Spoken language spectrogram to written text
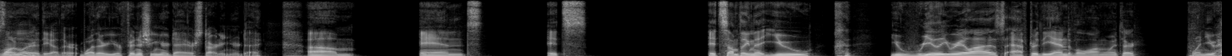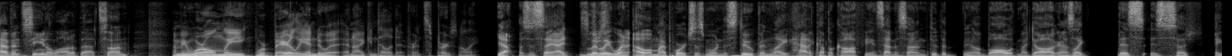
one way or the other, whether you're finishing your day or starting your day. Um, and it's it's something that you you really realize after the end of a long winter when you haven't seen a lot of that sun. I mean, we're only we're barely into it, and I can tell a difference personally. Yeah, I was just say I literally went out on my porch this morning to stoop and like had a cup of coffee and sat in the sun through the you know ball with my dog and I was like, this is such a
